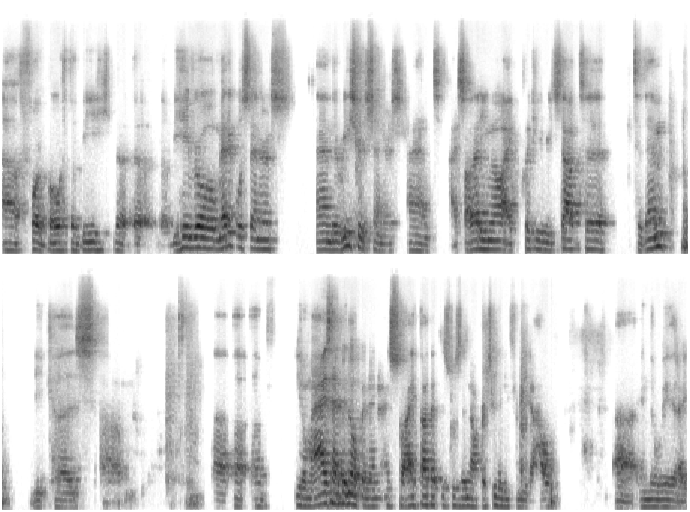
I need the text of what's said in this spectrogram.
uh, for both the, be- the, the, the behavioral medical centers and the research centers. And I saw that email. I quickly reached out to, to them because um, uh, of you know, my eyes had been open. And, so I thought that this was an opportunity for me to help uh, in the way that I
